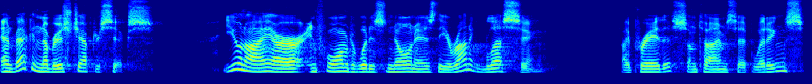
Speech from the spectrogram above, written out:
And back in Numbers chapter 6, you and I are informed of what is known as the Aaronic blessing. I pray this sometimes at weddings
